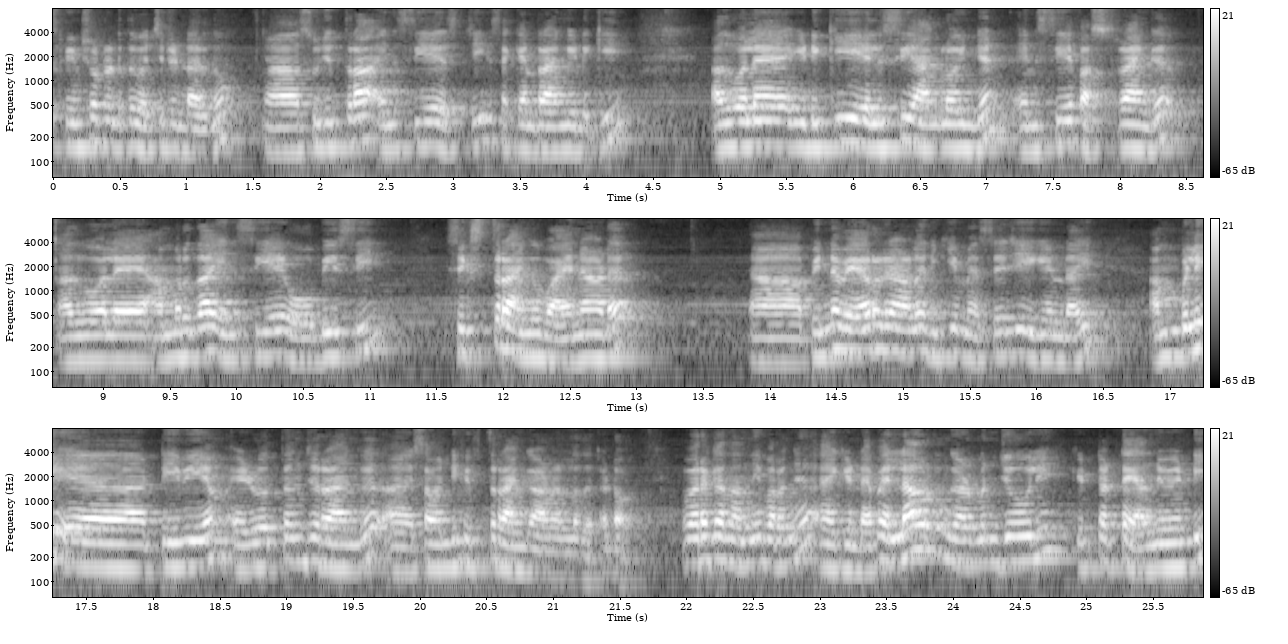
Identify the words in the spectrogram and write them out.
സ്ക്രീൻഷോട്ട് എടുത്ത് വെച്ചിട്ടുണ്ടായിരുന്നു. Suchitra N C S T second rank Idukki. അതുപോലെ Idukki L C Anglo Indian N C A first rank അതുപോലെ Amrita N C A O B C sixth rank Wayanad. പിന്നെ വേറൊരാൾ എനിക്ക് മെസ്സേജ് ചെയ്യുകയുണ്ടായി. അമ്പിളി ടി വി എം എഴുപത്തഞ്ച് റാങ്ക് സെവന്റി ഫിഫ്ത്ത് റാങ്ക് ആണുള്ളത് കേട്ടോ. അവരൊക്കെ നന്ദി പറഞ്ഞ് അയക്കണ്ടായി അപ്പൊ എല്ലാവർക്കും ഗവൺമെന്റ് ജോലി കിട്ടട്ടെ. അതിനുവേണ്ടി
